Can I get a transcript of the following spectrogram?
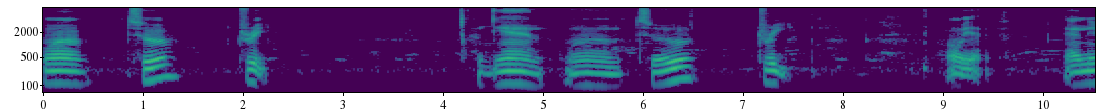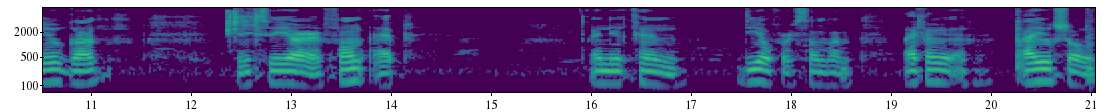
One, two, three. Again. One, two, three. Oh yes. And you got into your phone app and you can deal for someone like I, I will show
